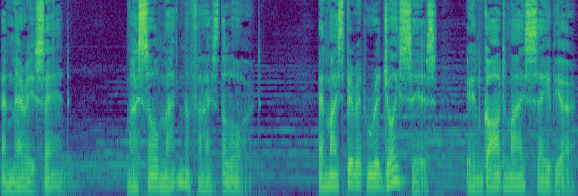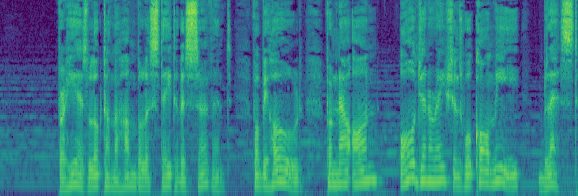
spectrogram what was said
And Mary said, My soul magnifies the Lord, and my spirit rejoices in God my Saviour. For he has looked on the humble estate of his servant. For behold, from now on all generations will call me blessed.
